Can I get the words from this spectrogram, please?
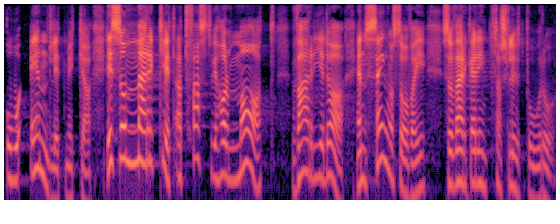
oändligt mycket av. Det är så märkligt att fast vi har mat varje dag, en säng att sova i, så verkar det inte ta slut på oro.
